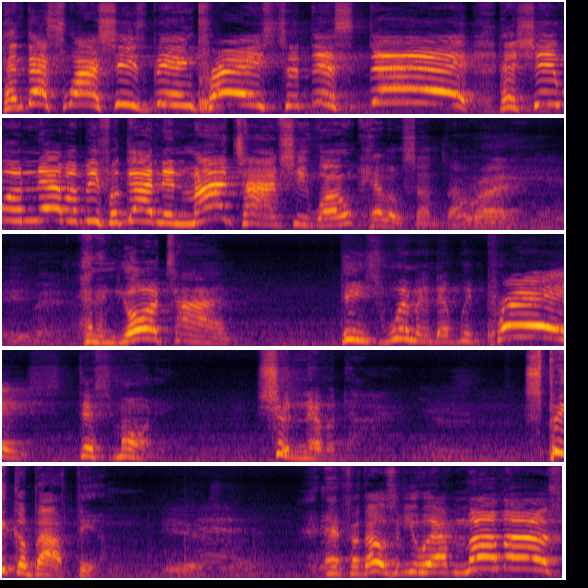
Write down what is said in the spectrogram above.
And that's why she's being praised to this day. And she will never be forgotten. In my time, she won't. Hello, somebody. All right. And in your time, these women that we praise this morning should never die. Speak about them. Yes. And for those of you who have mothers,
